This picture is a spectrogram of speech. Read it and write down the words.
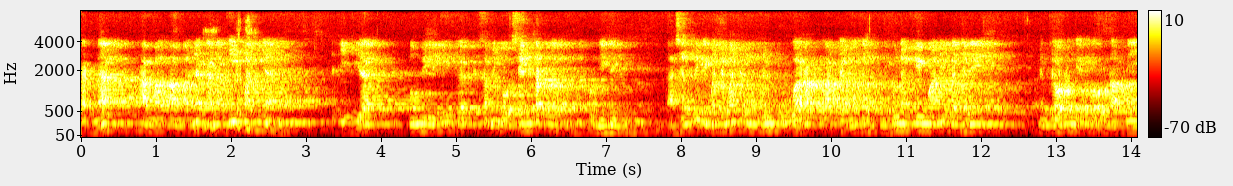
karena amal-amalnya karena imannya. Jadi dia memiliki sampai kok center ini. Nah, center ini macam-macam mungkin warak ada macam itu nak iman ini kan jadi mencorong ya kalau nabi,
